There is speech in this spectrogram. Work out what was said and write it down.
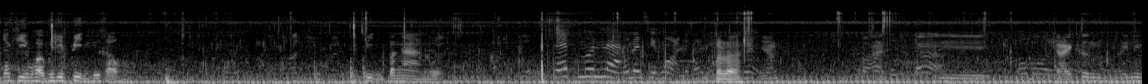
เจ้าคีบอกพี่ปิ่นคือเขา ปิ่นประงานเลยเซ็ตมุนแหละเป็นสีหอนหรือว่าเพราะอะไรจ่ายครึ่งไอ้นี่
